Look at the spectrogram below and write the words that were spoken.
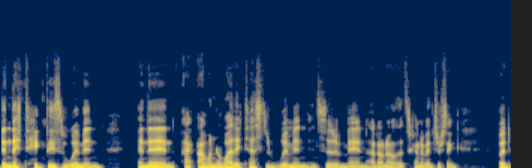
then they take these women, and then I, I wonder why they tested women instead of men. I don't know. That's kind of interesting, but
